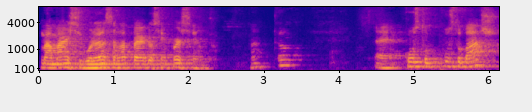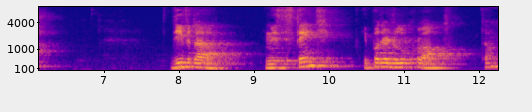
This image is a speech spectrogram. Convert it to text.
uma margem de segurança lá perto dos 100%. É, custo, custo baixo, dívida inexistente e poder de lucro alto. Então,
